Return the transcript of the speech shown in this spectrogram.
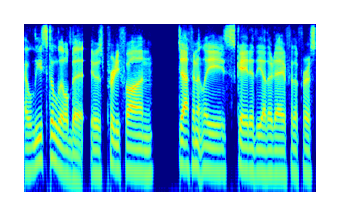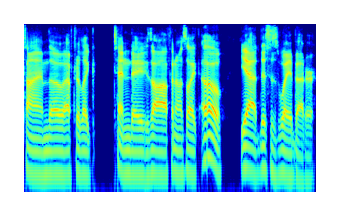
at least a little bit. It was pretty fun. Definitely skated the other day for the first time, though, after like 10 days off. And I was like, oh, yeah, this is way better.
